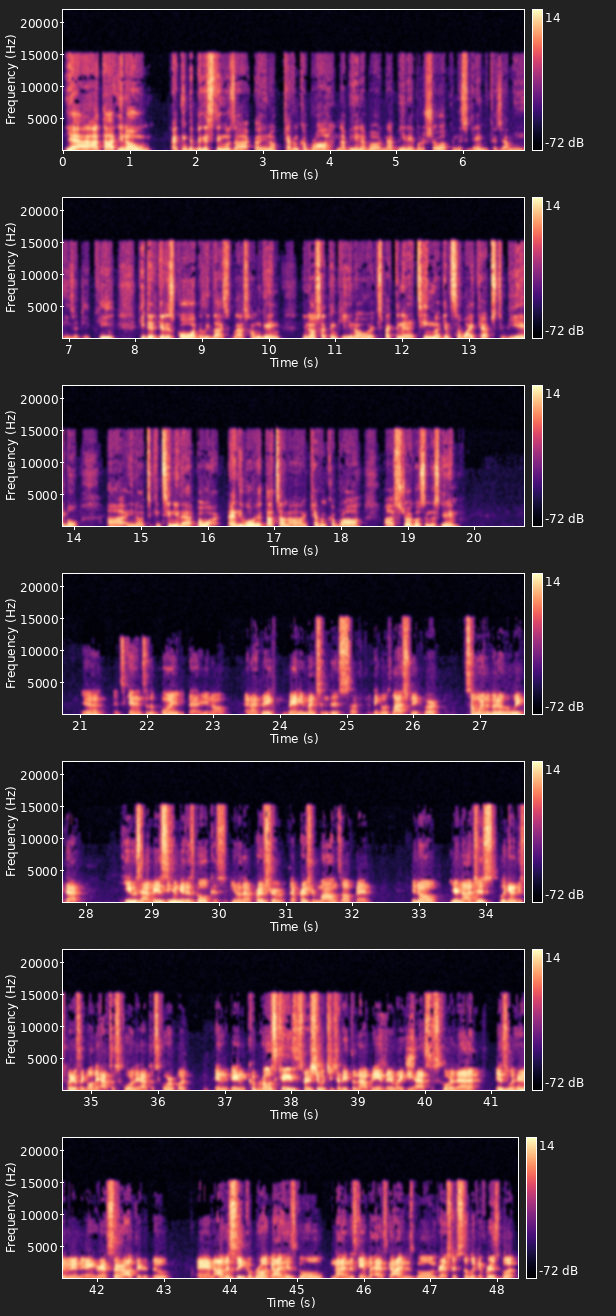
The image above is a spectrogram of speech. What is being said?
Yeah, I, I, thought you know. I think the biggest thing was uh, you know Kevin Cabral not being able not being able to show up in this game because I mean he's a DP. He did get his goal I believe last last home game. You know, so I think you know we're expecting a team against the Whitecaps to be able uh, you know, to continue that. But what, Andy, what were your thoughts on on Kevin Cabral uh, struggles in this game? Yeah, it's getting to the point that you know, and I think Vanney mentioned this. I think it was last week or somewhere in the middle of the week that he was happy to see him get his goal because you know that pressure that pressure mounts up and you know you're not just looking at these players like oh they have to score they have to score. But in in Cabral's case especially with Chicharito not being there like he has to score. That is what him and, and Grandsir are out there to do. And obviously Cabral got his goal not in this game but has gotten his goal. And Grandsir is still looking for his but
